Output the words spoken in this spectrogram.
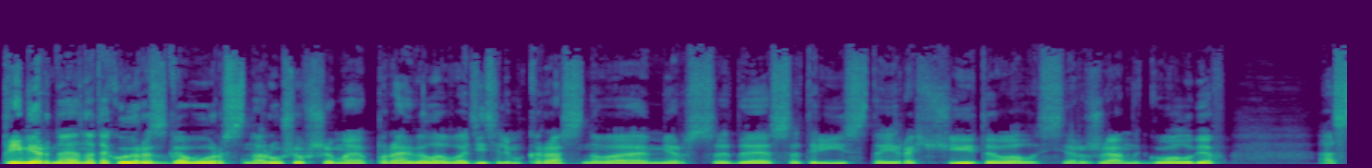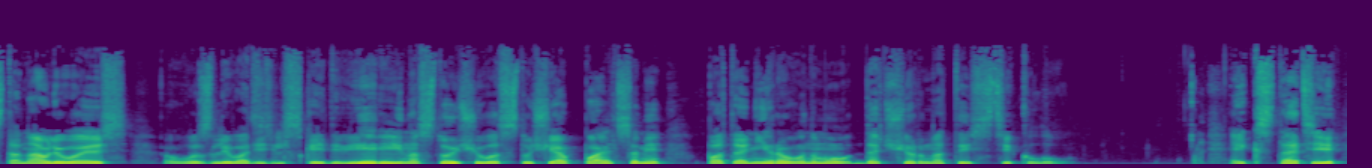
Примерно на такой разговор с нарушившим правила водителем красного Мерседеса 300 и рассчитывал сержант Голубев, останавливаясь возле водительской двери и настойчиво стуча пальцами по тонированному до черноты стеклу. И, кстати,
